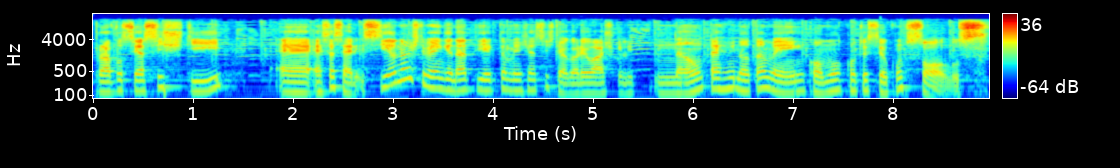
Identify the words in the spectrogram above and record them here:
para você assistir é, essa série. Se eu não estiver enganado, Diego também já assistiu. Agora eu acho que ele não terminou também, como aconteceu com Solos.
